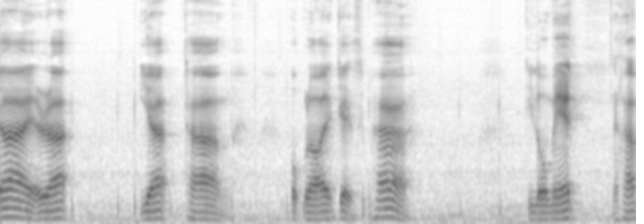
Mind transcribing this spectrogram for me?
ได้ระยะทาง 675 กิโลเมตรนะครับ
